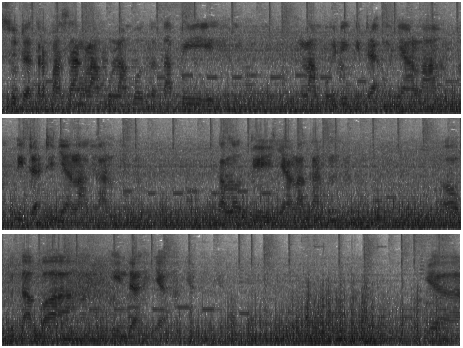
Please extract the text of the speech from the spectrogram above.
sudah terpasang lampu-lampu tetapi lampu ini tidak menyala tidak dinyalakan. Kalau dinyalakan oh betapa indahnya ya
